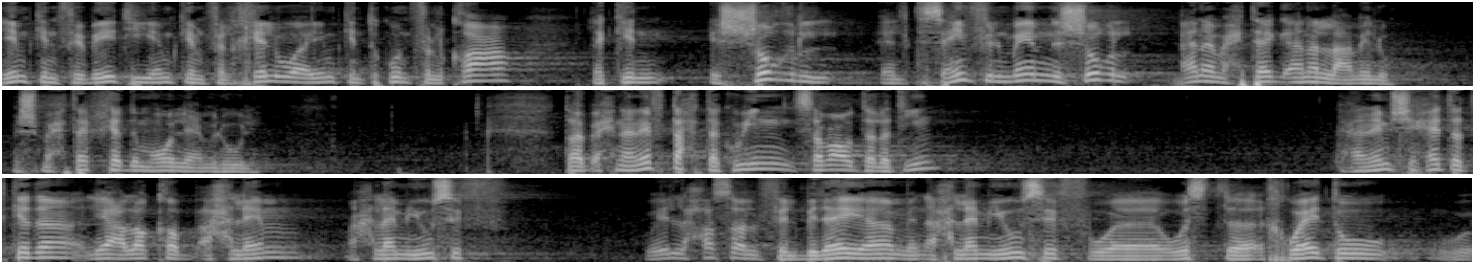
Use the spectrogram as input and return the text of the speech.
يمكن في بيتي يمكن في الخلوة يمكن تكون في القاعة لكن الشغل ال 90% من الشغل أنا محتاج أنا اللي أعمله مش محتاج خادم هو اللي يعمله لي. طيب إحنا هنفتح تكوين 37 هنمشي حتت كده ليها علاقة بأحلام أحلام يوسف. وإيه اللي حصل في البداية من أحلام يوسف ووسط إخواته؟ و...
